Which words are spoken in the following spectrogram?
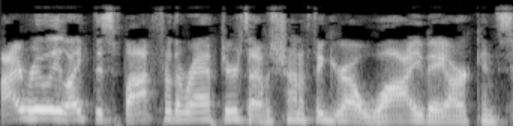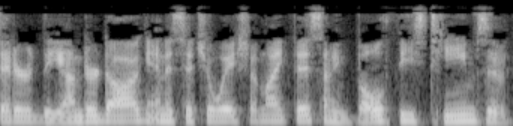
I really like the spot for the Raptors. I was trying to figure out why they are considered the underdog in a situation like this. I mean, both these teams have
